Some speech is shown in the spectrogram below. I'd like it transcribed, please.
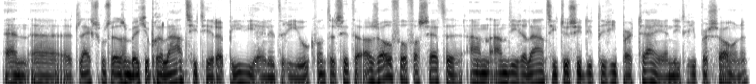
En uh, het lijkt soms wel eens een beetje op relatietherapie, die hele driehoek. Want er zitten al zoveel facetten aan, aan die relatie tussen die drie partijen en die drie personen.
